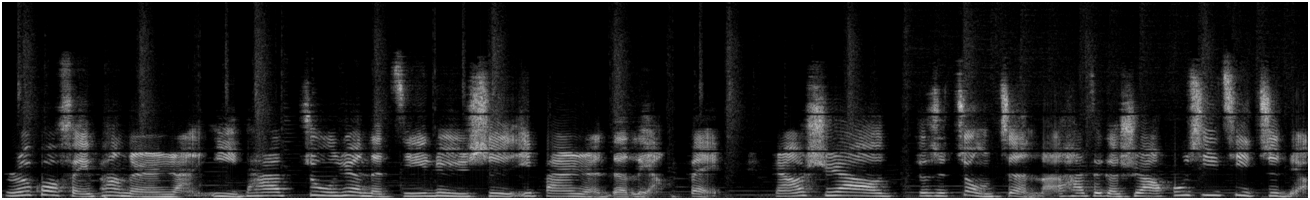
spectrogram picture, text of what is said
如果肥胖的人染疫，他住院的几率是一般人的两倍，然后需要就是重症了，他这个需要呼吸器治疗，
